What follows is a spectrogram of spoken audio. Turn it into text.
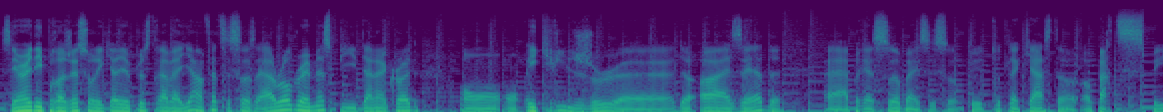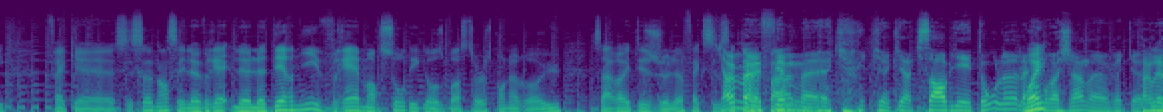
c'est un des projets sur lesquels il a le plus travaillé. En fait, c'est ça. Harold Ramis puis Dan Aykroyd ont écrit le jeu euh, de A à Z. Euh, après ça, ben c'est ça. Tout, le cast a participé. Fait que euh, c'est ça, non, c'est le vrai, le, le dernier vrai morceau des Ghostbusters qu'on aura eu. Ça aura été ce jeu-là. Fait que si vous quand êtes même un, fan- film euh, qui, qui- qui- qui sort bientôt, là, l'année Ouais. prochaine. Avec, euh, Par le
